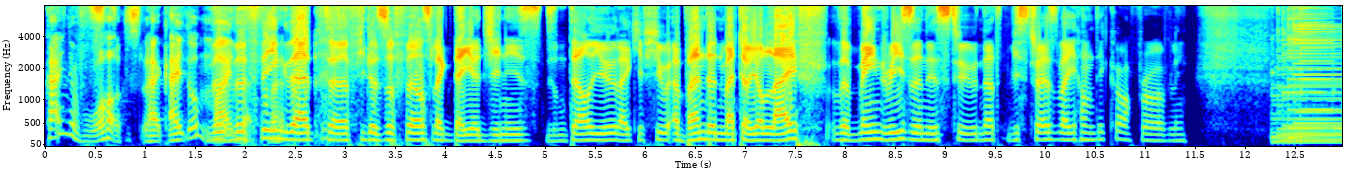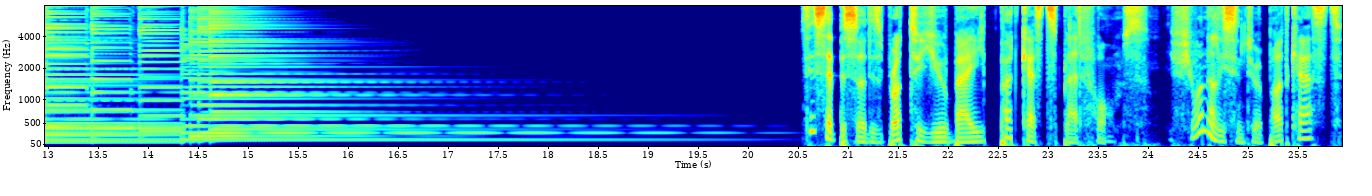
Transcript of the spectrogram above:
kind of works. Like I don't the mind the that thing much. that uh, philosophers like Diogenes don't tell you, like if you abandon material life, the main reason is to not be stressed by home decor, probably. This episode is brought to you by podcasts platforms. If you want to listen to a podcast,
